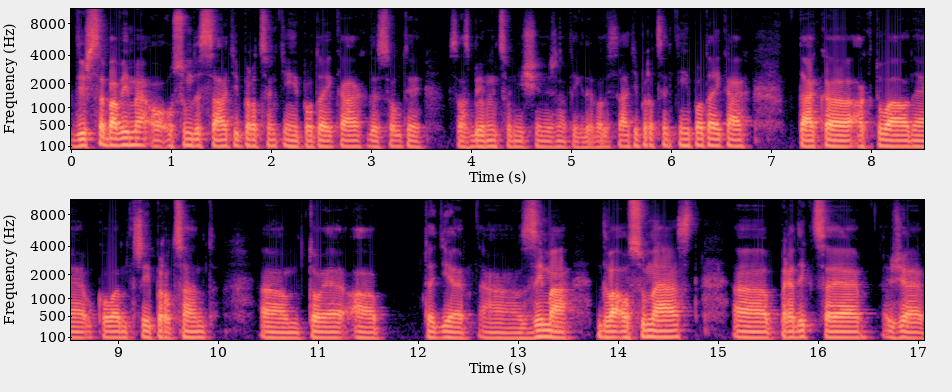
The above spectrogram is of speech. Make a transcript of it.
Když se bavíme o 80% hypotékách, kde jsou ty sazby o něco nižší než na těch 90% hypotékách, tak eh, aktuálně kolem 3%. Ehm, to je a teď je eh, zima 2018. Eh, predikce je, že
